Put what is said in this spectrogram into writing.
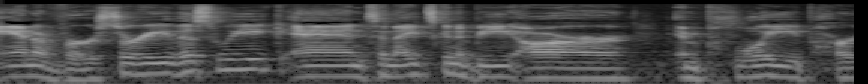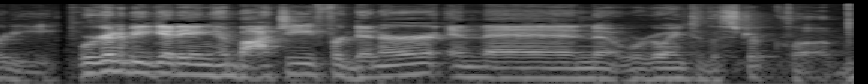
anniversary this week and tonight's gonna be our employee party. We're gonna be getting hibachi for dinner and then we're going to the strip club.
